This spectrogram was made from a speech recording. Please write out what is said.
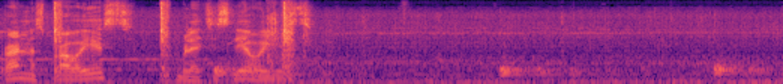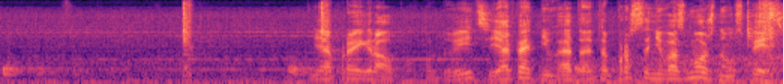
Правильно, справа есть? Блять, и слева есть. Я проиграл, походу. Видите? Я опять не... Это, это просто невозможно успеть.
